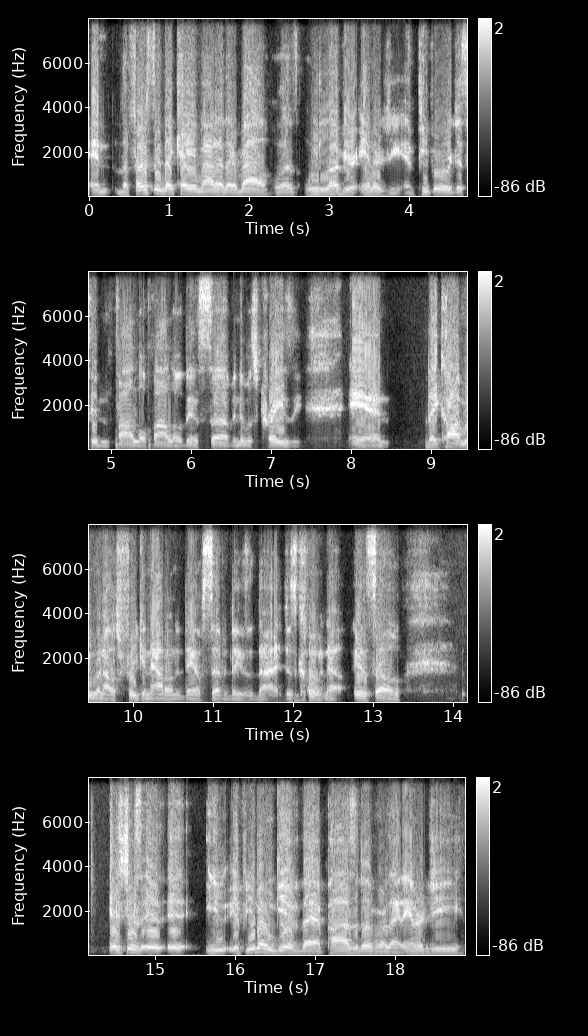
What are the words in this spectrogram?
And the first thing that came out of their mouth was, "We love your energy," and people were just hitting follow, follow, then sub, and it was crazy. And they caught me when I was freaking out on the damn Seven Days of Die, just going out. And so it's just it, it you if you don't give that positive or that energy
